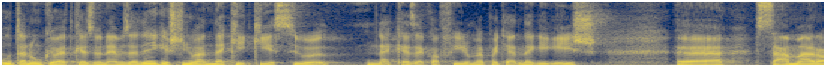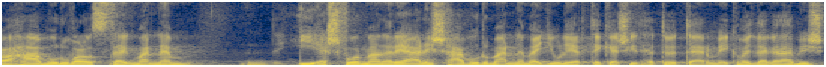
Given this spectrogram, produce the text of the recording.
utánunk következő nemzedék, és nyilván neki készülnek ezek a filmek, vagy hát nekik is, számára a háború valószínűleg már nem ilyes formán a reális háború már nem egy jól értékesíthető termék, vagy legalábbis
